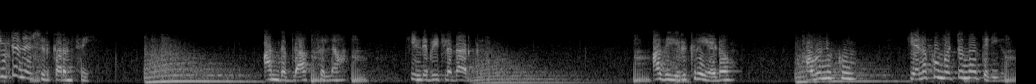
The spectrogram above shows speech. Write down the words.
இன்டர்நேஷனல் கரன்சி அந்த பிளாக்ஸ் எல்லாம் இந்த வீட்ல தான் இருக்கு. அது இருக்கிற இடம் அவனுக்கும் எனக்கும் மட்டும்தான் தெரியும்.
